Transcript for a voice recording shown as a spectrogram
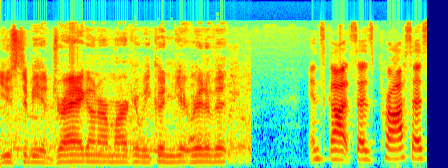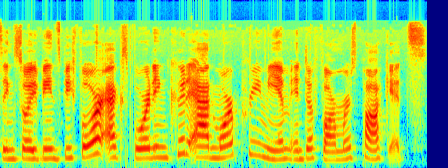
used to be a drag on our market; we couldn't get rid of it. And Scott says processing soybeans before exporting could add more premium into farmers' pockets.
